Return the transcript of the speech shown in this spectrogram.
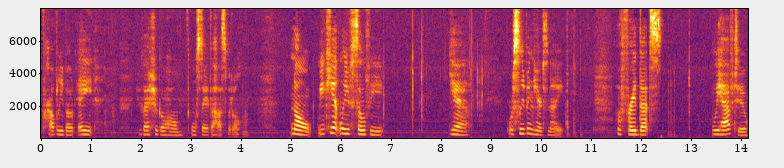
probably about eight. You guys should go home. We'll stay at the hospital. No, we can't leave Sophie. Yeah, we're sleeping here tonight. I'm afraid that's. We have to.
